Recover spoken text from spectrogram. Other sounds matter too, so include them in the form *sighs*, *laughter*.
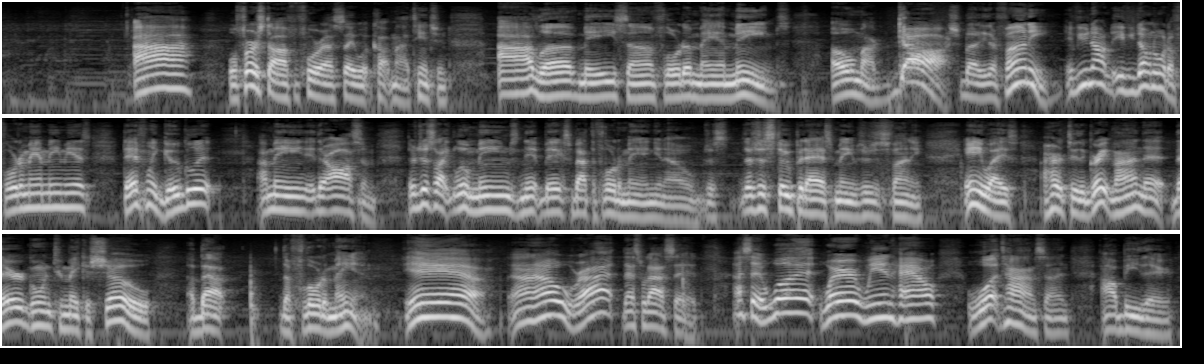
Ah, well, first off, before I say what caught my attention, I love me some Florida man memes. Oh my gosh, buddy, they're funny. If you not if you don't know what a Florida man meme is, definitely Google it. I mean, they're awesome. They're just like little memes, nitpicks about the Florida man, you know. Just they're just stupid ass memes. They're just funny. Anyways, I heard through the grapevine that they're going to make a show about the Florida man. Yeah, I know, right? That's what I said. I said, what, where, when, how, what time, son? I'll be there.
